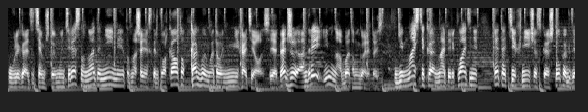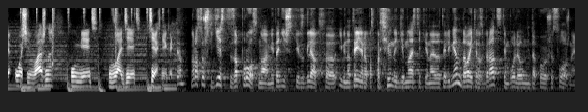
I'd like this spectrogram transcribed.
увлекается тем, что ему интересно, но это не имеет отношения к стрит-воркауту, как бы им этого не хотелось делать. И опять же, Андрей именно об этом говорит. То есть гимнастика на перекладине – это техническая штука, где очень важно уметь владеть техникой. Ну, раз уж есть запрос на методический взгляд э, именно тренера по спортивной гимнастике на этот элемент, давайте разбираться, тем более он не такой уж и сложный.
